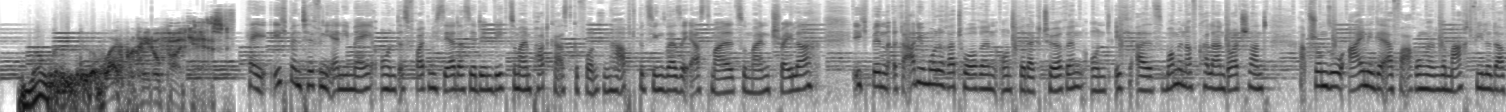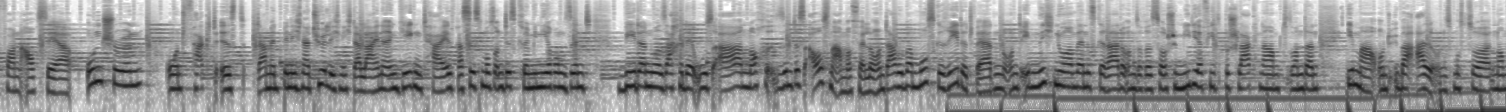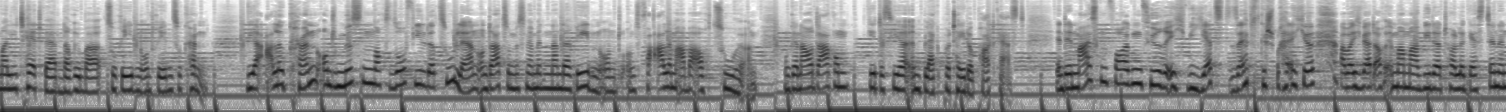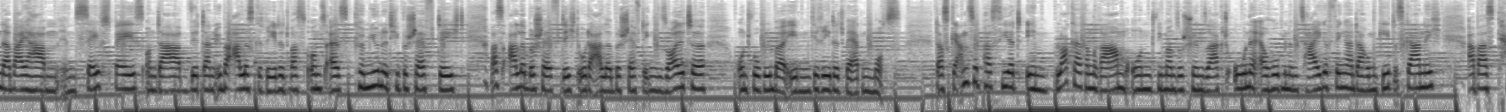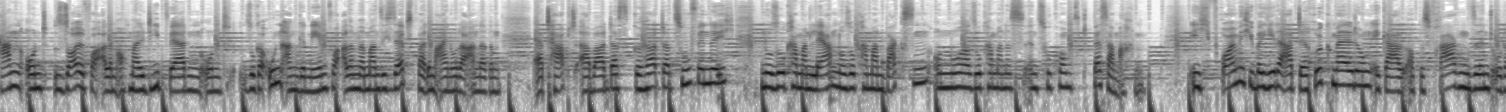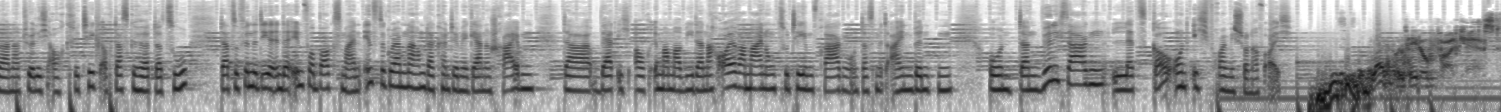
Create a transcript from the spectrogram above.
Welcome to the Black Potato Podcast. Hey, ich bin Tiffany Annie May und es freut mich sehr, dass ihr den Weg zu meinem Podcast gefunden habt, beziehungsweise erstmal zu meinem Trailer. Ich bin Radiomoderatorin und Redakteurin und ich als Woman of Color in Deutschland habe schon so einige Erfahrungen gemacht, viele davon auch sehr unschön. Und Fakt ist, damit bin ich natürlich nicht alleine. Im Gegenteil, Rassismus und Diskriminierung sind weder nur Sache der USA, noch sind es Ausnahmefälle. Und darüber muss geredet werden und eben nicht nur, wenn es gerade unsere Social Media Feeds beschlagnahmt, sondern immer und überall. Und es muss zur Normalität werden, darüber zu reden und reden zu können. Wir alle können und müssen noch so viel dazulernen und dazu müssen wir miteinander reden und uns vor allem aber auch zuhören. Und genau darum geht es hier im Black Potato Podcast. In den meisten Folgen führe ich wie jetzt Selbstgespräche, aber ich werde auch immer mal wieder tolle Gästinnen dabei haben im Safe Space und da wird dann über alles geredet, was uns als Community beschäftigt, was alle beschäftigt oder alle beschäftigen sollte und worüber eben geredet werden muss. Das Ganze passiert im lockeren Rahmen und wie man so schön sagt, ohne erhobenen Zeigefinger. Darum geht es gar nicht. Aber es kann und soll vor allem auch mal deep werden und sogar unangenehm, vor allem wenn man sich selbst bei dem einen oder anderen ertappt. Aber das gehört dazu, finde ich. Nur so kann man lernen, nur so kann man wachsen und nur so kann man es in Zukunft besser machen. Ich freue mich über jede Art der Rückmeldung, egal ob es Fragen sind oder natürlich auch Kritik, auch das gehört dazu. Dazu findet ihr in der Infobox meinen Instagram-Namen, da könnt ihr mir gerne schreiben. Da werde ich auch immer mal wieder nach eurer Meinung zu Themen fragen und das mit einbinden. Und dann würde ich sagen, let's go und ich freue mich schon auf euch. This is the Black Potato Podcast.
